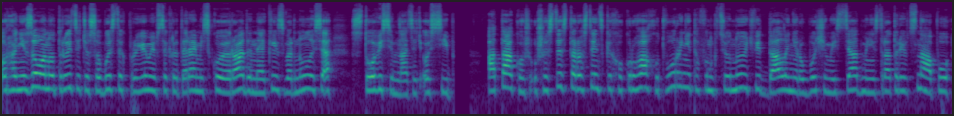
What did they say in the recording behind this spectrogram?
Організовано 30 особистих прийомів секретаря міської ради, на яких звернулися 118 осіб. А також у шести старостинських округах утворені та функціонують віддалені робочі місця адміністраторів ЦНАПу,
